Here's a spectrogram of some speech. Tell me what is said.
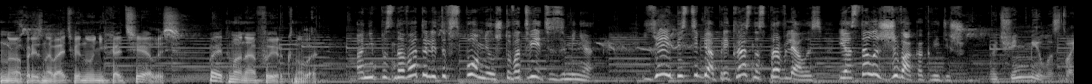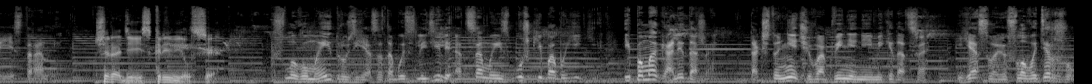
Но признавать вину не хотелось, поэтому она фыркнула. а не поздновато ли ты вспомнил, что в ответе за меня? Я и без тебя прекрасно справлялась и осталась жива, как видишь. Очень мило с твоей стороны. Чародей скривился. К слову, мои друзья за тобой следили от самой избушки Бабы-Яги. И помогали даже. Так что нечего обвинениями кидаться. Я свое слово держу.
